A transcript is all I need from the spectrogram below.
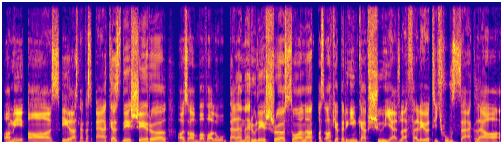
ami az életnek az elkezdéséről, az abba való belemerülésről szólnak, az apja pedig inkább süllyed lefelé, őt így húzzák le a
